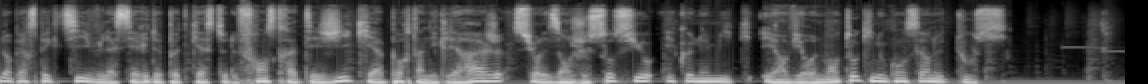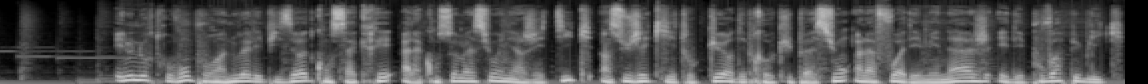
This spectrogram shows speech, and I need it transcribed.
dans Perspective, la série de podcasts de France Stratégie qui apporte un éclairage sur les enjeux sociaux, économiques et environnementaux qui nous concernent tous et nous nous retrouvons pour un nouvel épisode consacré à la consommation énergétique, un sujet qui est au cœur des préoccupations à la fois des ménages et des pouvoirs publics.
